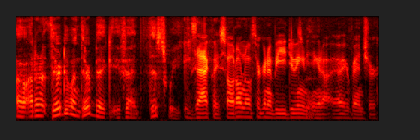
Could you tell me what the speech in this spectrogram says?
oh, I don't know. They're doing their big event this week. Exactly. So I don't know if they're going to be doing anything at AirVenture.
